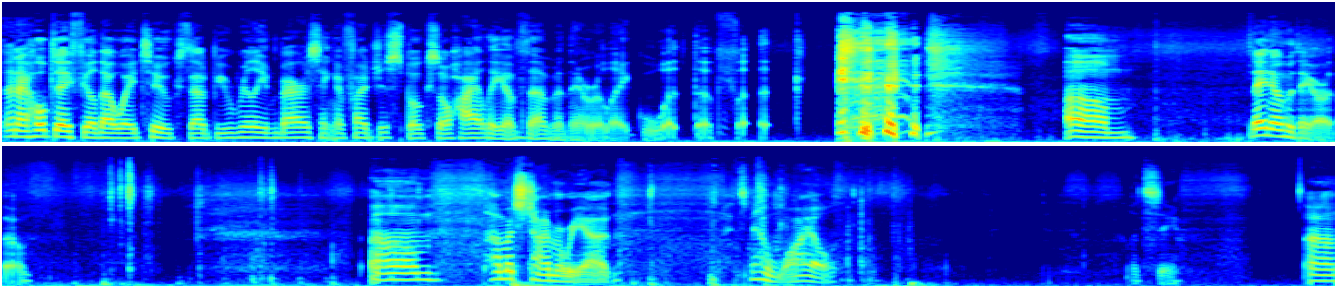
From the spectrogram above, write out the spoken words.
And I hope they feel that way too, because that would be really embarrassing if I just spoke so highly of them and they were like, what the fuck? um, they know who they are though. Um, how much time are we at? It's been a while. Let's see. Uh,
